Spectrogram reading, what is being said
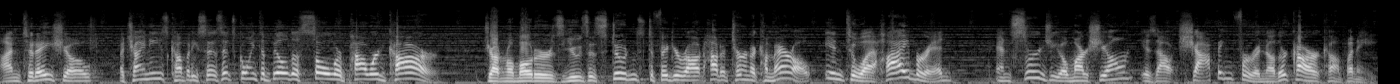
On today's show, a Chinese company says it's going to build a solar powered car. General Motors uses students to figure out how to turn a Camaro into a hybrid. And Sergio Marchionne is out shopping for another car company.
